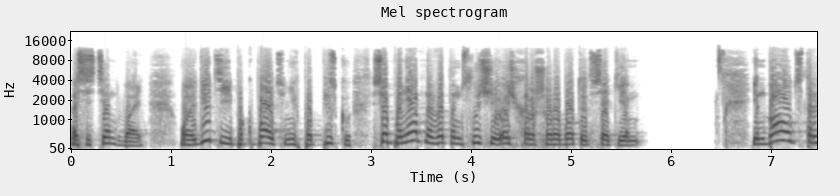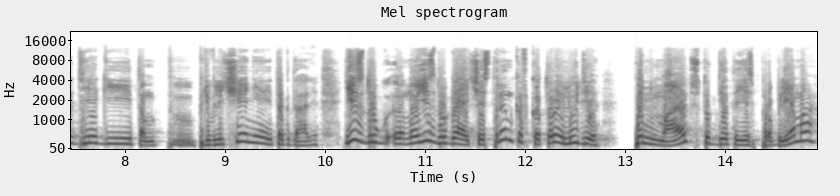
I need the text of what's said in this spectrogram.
Ассистент бай. Вы идете и покупаете у них подписку. Все понятно, в этом случае очень хорошо работают всякие Inbound стратегии, там, привлечения и так далее. Есть друг, но есть другая часть рынка, в которой люди понимают, что где-то есть проблема,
